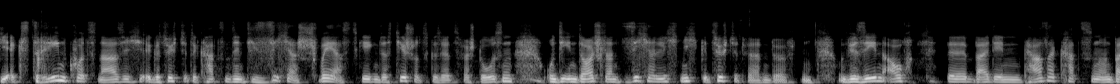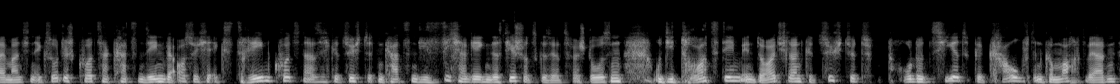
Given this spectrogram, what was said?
die extrem kurznasig gezüchtete Katzen sind, die sicher schwerst gegen das Tierschutzgesetz verstoßen und die in Deutschland sicherlich nicht gezüchtet werden dürften. Und wir sehen auch äh, bei den Perserkatzen und bei manchen exotisch kurzer Katzen sehen wir auch solche extrem kurznasig gezüchteten Katzen, die sicher gegen das Tierschutzgesetz verstoßen und die trotzdem in Deutschland gezüchtet, produziert, gekauft und gemocht werden.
